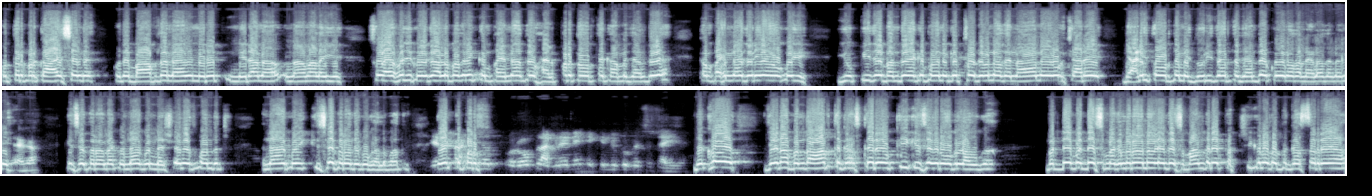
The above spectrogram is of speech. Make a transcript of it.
ਪੁੱਤਰ ਪ੍ਰਕਾਸ਼ ਸਿੰਘ, ਉਹਦੇ ਬਾਪ ਦਾ ਨਾਮ ਵੀ ਮੇਰੇ, ਮੇਰਾ ਨਾਮ ਨਾਮ ਵਾਲਾ ਹੀ ਹੈ। ਸੋ ਇਹੋ ਜਿਹੀ ਕੋਈ ਗੱਲਬਾਤ ਨਹੀਂ ਕੰਪਾਈਨਾਂ ਤੇ ਹੈਲਪਰ ਤੌਰ ਤੇ ਕੰਮ ਜਾਂਦੇ ਆ ਕੰਪਾਈਨਾਂ ਜਿਹੜੀਆਂ ਉਹ ਕੋਈ ਯੂਪੀ ਦੇ ਬੰਦੇ ਆ ਕਿ ਪਤਾ ਨਹੀਂ ਕਿੱਥੋਂ ਦੇ ਉਹਨਾਂ ਦੇ ਨਾਂ ਨੇ, ਉਹ ਵਿਚਾਰੇ ਦਿਹਾੜੀ ਤੌਰ ਤੇ ਮਜ਼ਦੂਰੀ ਦਰ ਤੇ ਜਾਂਦੇ ਕੋਈ ਉਹਨਾਂ ਦਾ ਲੈਣਾ ਦੇਣਾ ਨਹੀਂ ਹੈਗਾ। ਕਿਸੇ ਤਰ੍ਹਾਂ ਦਾ ਕੋਈ ਨਾ ਕੋਈ ਨਸ਼ੇ ਦੇ ਸੰਬੰਧ ਚ ਨਾ ਕੋਈ ਕਿਸੇ ਤਰ੍ਹਾਂ ਦੀ ਕੋਈ ਗੱਲਬਾਤ। ਇੱਕ ਪਰ ਰੋਪ ਲੱਗ ਰਹੇ ਨੇ ਇਹ ਕਿੰਨੀ ਕੁ ਵਿੱਚ ਸੱਚਾਈ ਹੈ? ਦੇਖੋ ਜਿਹੜਾ ਬੰਦਾ ਆਪ ਤਕਸਰ ਹੈ ਉਹ ਕੀ ਕਿਸੇ ਤੇ ਰੋਕ ਲਾਊਗਾ? ਵੱਡੇ ਵੱਡੇ ਸਮਗਲਰਾਂ ਨਾਲ ਇਹਦੇ ਸੰਬੰਧ ਨੇ 25 ਕਿਲੋ ਤੋਂ ਤਕਸਰ ਰਿਹਾ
